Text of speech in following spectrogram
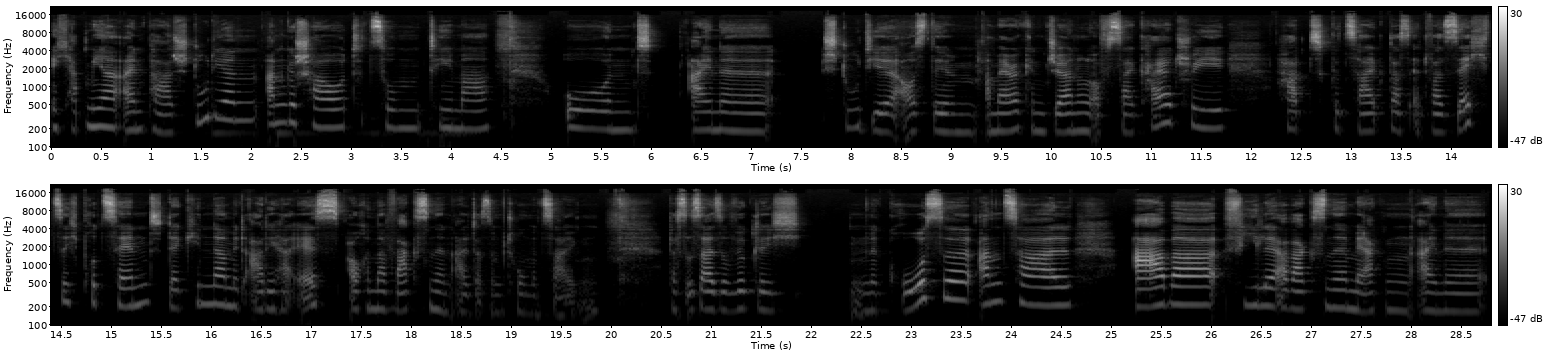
Ich habe mir ein paar Studien angeschaut zum Thema und eine Studie aus dem American Journal of Psychiatry hat gezeigt, dass etwa 60 Prozent der Kinder mit ADHS auch im Erwachsenenalter Symptome zeigen. Das ist also wirklich eine große Anzahl, aber viele Erwachsene merken eine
